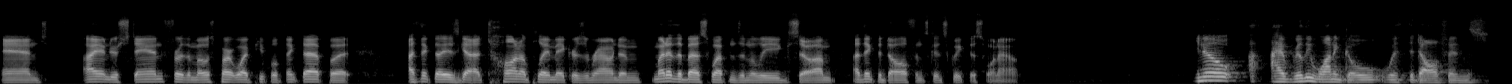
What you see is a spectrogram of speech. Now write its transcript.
and I understand for the most part why people think that, but I think that he's got a ton of playmakers around him. Might have the best weapons in the league. So I'm I think the Dolphins could squeak this one out. You know, I- really want to go with the Dolphins.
